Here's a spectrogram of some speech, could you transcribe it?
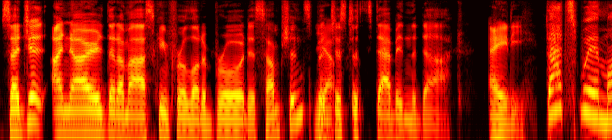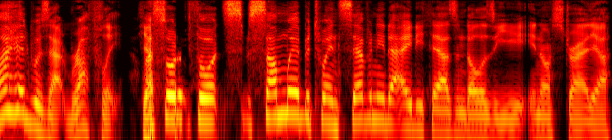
So just I know that I'm asking for a lot of broad assumptions, but Yep. just a stab in the dark. 80. That's where my head was at roughly. I sort of thought somewhere between seventy to eighty thousand dollars a year in Australia,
